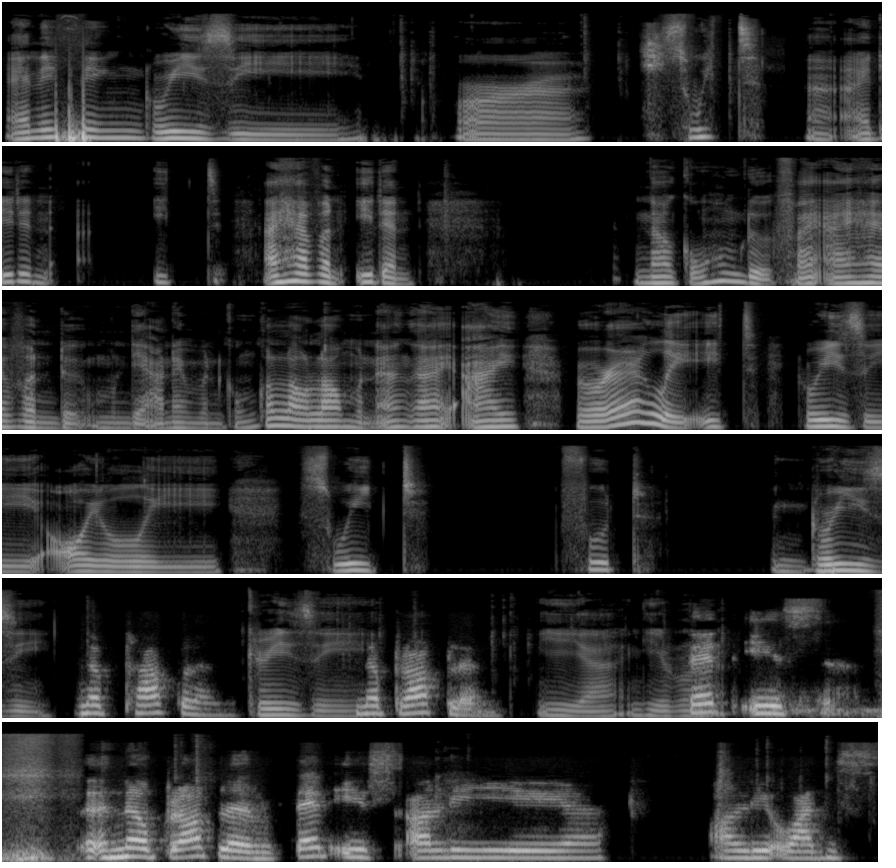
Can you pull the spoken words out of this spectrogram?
anything greasy or sweet. Uh, I didn't eat. I haven't eaten No cũng không được, phải I haven't được. Mình dạo này mình cũng có lâu lâu mình ăn I, I rarely eat greasy, oily, sweet food. Greasy, no problem greasy. no problem yeah? Gì rồi? that is uh, no problem that is only uh, only once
